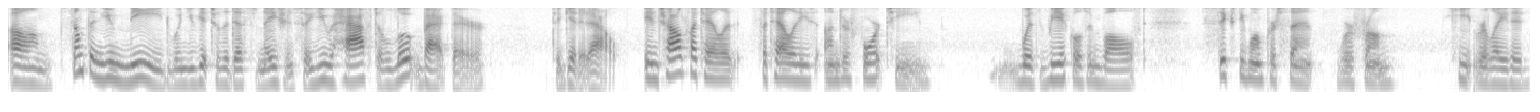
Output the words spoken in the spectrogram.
um, something you need when you get to the destination. So you have to look back there to get it out. In child fatalities under 14 with vehicles involved, 61% were from heat related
